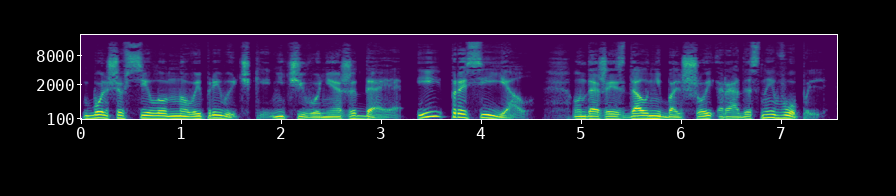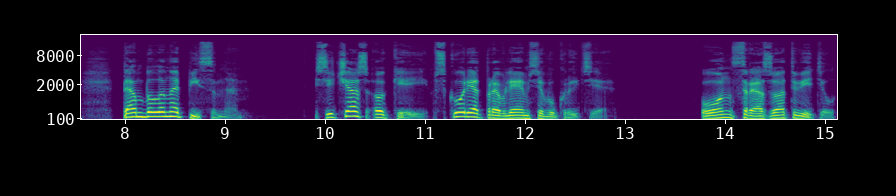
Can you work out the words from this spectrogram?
больше в силу новой привычки, ничего не ожидая, и просиял. Он даже издал небольшой радостный вопль. Там было написано «Сейчас окей, вскоре отправляемся в укрытие». Он сразу ответил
